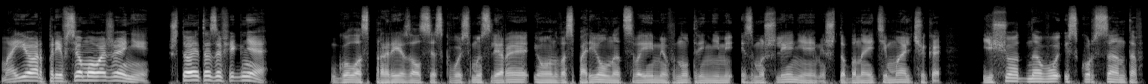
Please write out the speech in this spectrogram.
«Майор, при всем уважении, что это за фигня?» Голос прорезался сквозь мысли Рэя, и он воспарил над своими внутренними измышлениями, чтобы найти мальчика, еще одного из курсантов,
